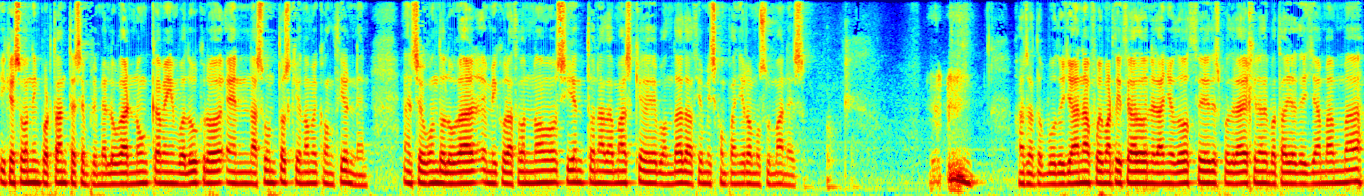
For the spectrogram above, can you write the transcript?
y que son importantes. En primer lugar, nunca me involucro en asuntos que no me conciernen. En segundo lugar, en mi corazón no siento nada más que bondad hacia mis compañeros musulmanes. Hazrat Abu Duyana fue martirizado en el año 12 después de la égida de batalla de Yamama,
